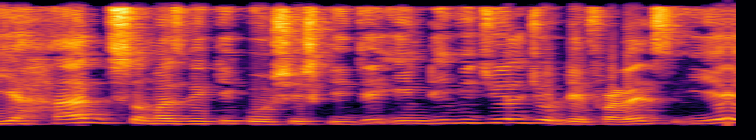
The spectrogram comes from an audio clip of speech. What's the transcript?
यहाँ समझने की कोशिश कीजिए। इंडिविजुअल जो डिफरेंस ये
